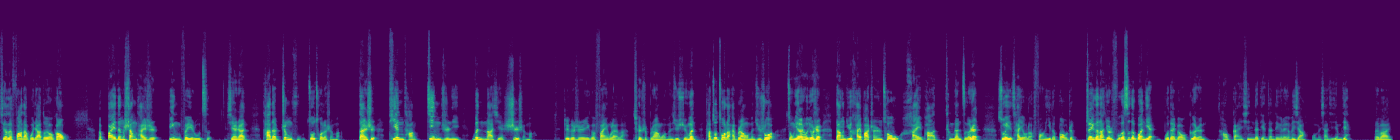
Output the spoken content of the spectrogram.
现在发达国家都要高。那拜登上台时并非如此，显然他的政府做错了什么。但是天堂禁止你问那些是什么，这个是一个翻译过来了，就是不让我们去询问他做错了，还不让我们去说。总结来说，就是当局害怕承认错误，害怕承担责任，所以才有了防疫的暴政。这个呢，就是福克斯的观点，不代表我个人。好，感谢您的点赞、订阅、留言、分享，我们下期节目见，拜拜。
